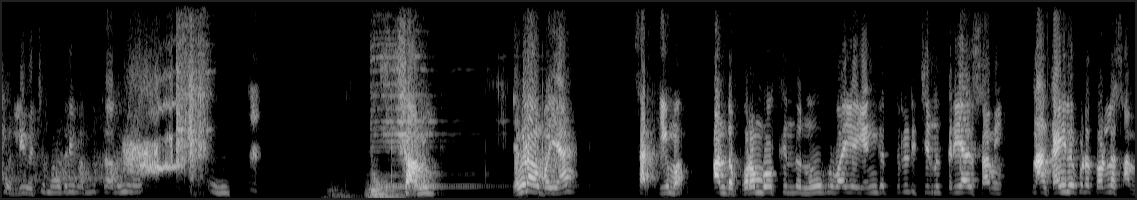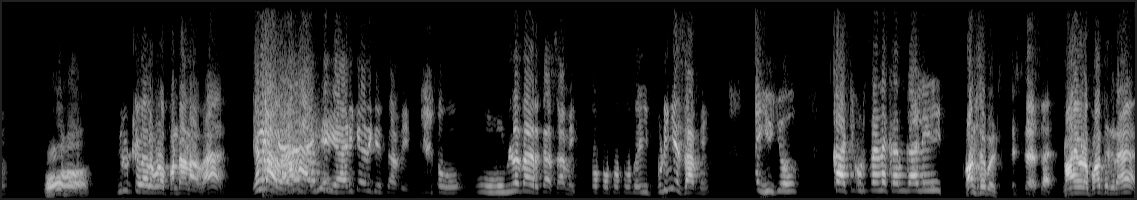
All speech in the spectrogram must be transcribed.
சொல்லி வச்ச மாதிரி வந்துட்டானுங்க சாமி எங்கடா பையன்? சத்தியமா அந்த புறம்போக்கு இந்த நூறு ரூபாயை எங்க திருடிச்சுன்னு தெரியாது சாமி. நான் கையில கூட தொடல சாமி. ஓஹோ. திருட்டு வேலை கூட பண்றானா அடிக்காதீங்க சாமி. உ- உ- உள்ளதா இருக்கா சாமி? போ- போ- போ- போய் புடிங்க சாமி. ஐயோ காட்டி கொடுத்தானே கண்காளி கான்ஸ்டபிள் நான் இவனை பாத்துக்கிறேன்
